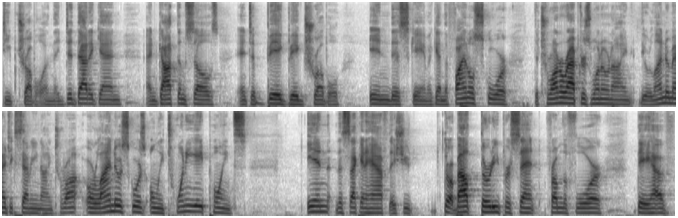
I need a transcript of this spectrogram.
deep trouble. And they did that again and got themselves into big, big trouble in this game. Again, the final score the Toronto Raptors 109, the Orlando Magic 79. Toronto, Orlando scores only 28 points in the second half. They shoot about 30% from the floor. They have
